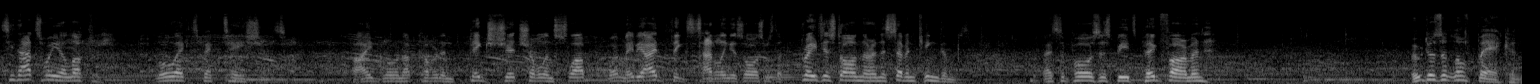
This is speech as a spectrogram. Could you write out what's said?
See, that's where you're lucky. Low expectations. If I'd grown up covered in pig shit, shovel, and slop, well, maybe I'd think saddling his horse was the greatest honor in the Seven Kingdoms. I suppose this beats pig farming. Who doesn't love bacon?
